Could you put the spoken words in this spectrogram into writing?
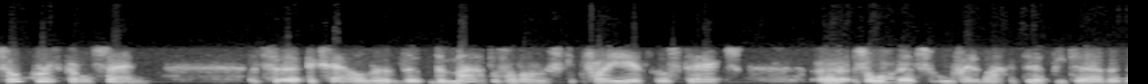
Zo kort kan het zijn. Het, eh, ik zei al, de, de, de mate van angst varieert heel sterk. Eh, sommige mensen hoeven helemaal geen therapie te hebben.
